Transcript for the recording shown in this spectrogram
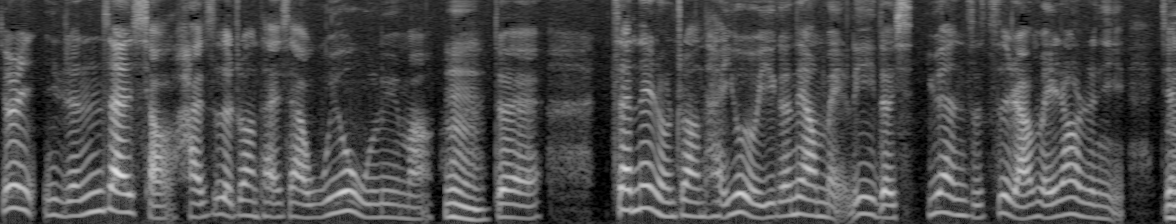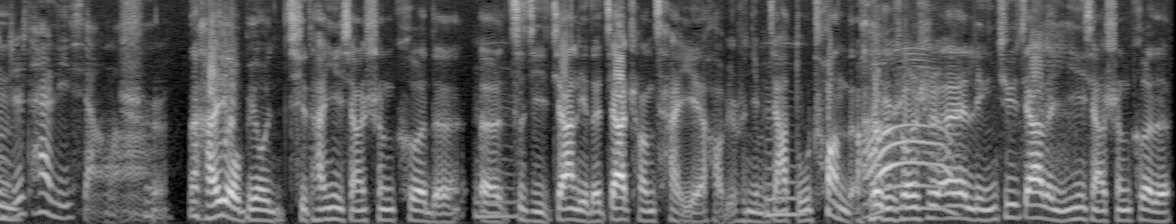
就是你人在小孩子的状态下无忧无虑吗？嗯，对，在那种状态，又有一个那样美丽的院子，自然围绕着你。简直太理想了啊！是，那还有没有其他印象深刻的？呃，自己家里的家常菜也好，比如说你们家独创的，或者说是哎邻居家的你印象深刻的，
